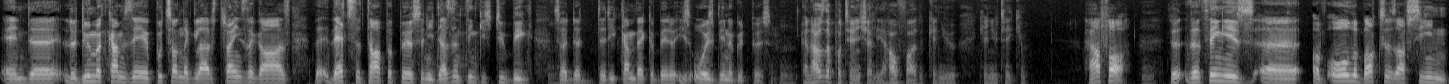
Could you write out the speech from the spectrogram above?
And uh, comes there, puts on the gloves, trains the guys. Th- that's the type of person. He doesn't think he's too big. So did, did he come back a better? He's always been a good person. And how's the potential here? How far can you can you take him? How far? The the thing is, uh, of all the boxers I've seen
